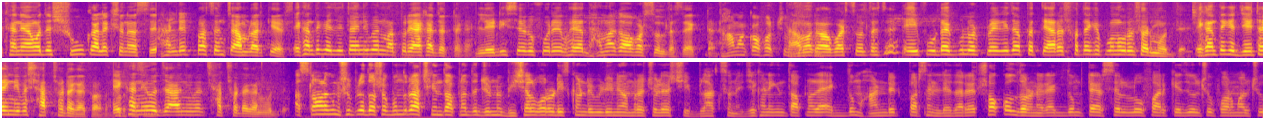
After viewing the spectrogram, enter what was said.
এখানে আমাদের শু কালেকশন আছে। হান্ড্রেড পার্সেন্ট চামড়ার কেস এখান থেকে যেটাই নেবেন মাত্র এক হাজার টাকা। লেডিস এর উপরে ভাইয়া ধামাকা অফার চলতেছে একটা। ধামাকা অফার চলছে ধামাকা অফার চলতেছে। এই প্রোডাক্টগুলোর প্রাইস আপনার তেরোশো থেকে পনেরোশোর মধ্যে। এখান থেকে যেটাই নেবে সাতশো টাকায় পাবে এখানেও যা নেবে সাতশো টাকার মধ্যে। আসসালামু আলাইকুম সুপ্রিয় দর্শক বন্ধুরা আজ কিন্তু আপনাদের জন্য বিশাল বড় ডিসকাউন্টের ভিডিও নিয়ে আমরা চলে আসছি ব্ল্যাকসনে যেখানে কিন্তু আপনারা একদম হান্ড্রেড পার্সেন্ট লেদারের সকল ধরনের একদম tassel loafer casual shoe formal shoe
